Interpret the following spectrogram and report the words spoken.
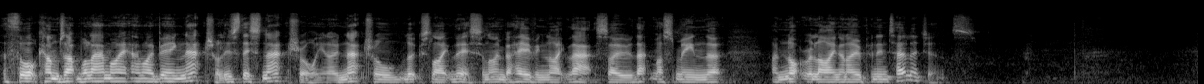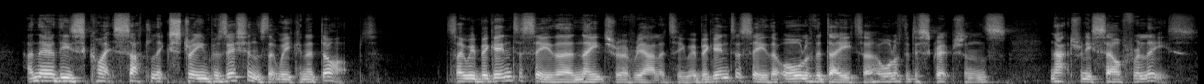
the thought comes up, well, am I, am I being natural? Is this natural? You know, natural looks like this and I'm behaving like that, so that must mean that I'm not relying on open intelligence. And there are these quite subtle extreme positions that we can adopt. So we begin to see the nature of reality. We begin to see that all of the data, all of the descriptions naturally self-release.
